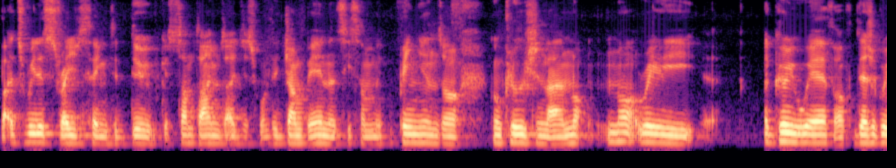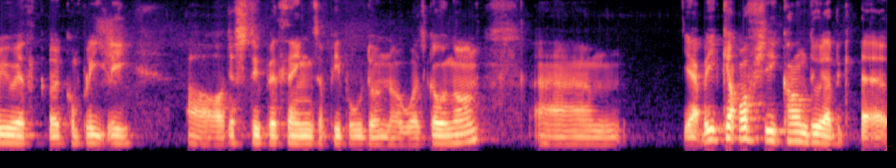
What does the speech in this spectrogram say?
But it's really a strange thing to do because sometimes I just want to jump in and see some opinions or conclusions that I'm not not really agree with or disagree with uh, completely, or just stupid things of people who don't know what's going on. Um, yeah, but you can obviously can't do that uh,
